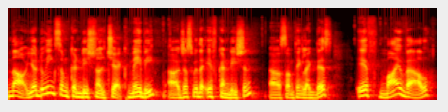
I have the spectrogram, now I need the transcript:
Now, you're doing some conditional check, maybe uh, just with the if condition, uh, something like this. If my val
